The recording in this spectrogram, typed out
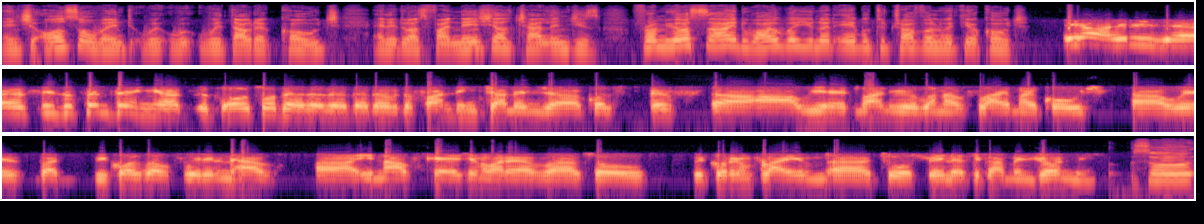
and she also went w- w- without a coach, and it was financial challenges. From your side, why were you not able to travel with your coach? Yeah, it is. Uh, it's the same thing. Uh, it's also the the, the, the, the funding challenge because uh, if uh, we had money, we were gonna fly my coach uh, with, but because of we didn't have uh, enough cash and whatever, so we couldn't fly him uh, to Australia to come and join me. So,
